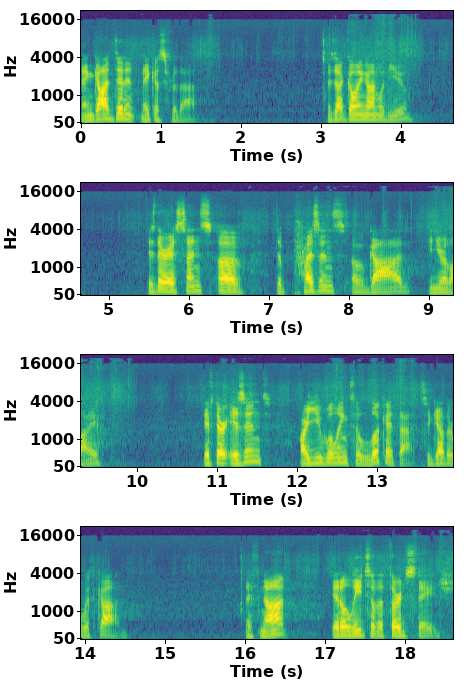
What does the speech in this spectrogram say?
And God didn't make us for that. Is that going on with you? Is there a sense of the presence of God in your life? If there isn't, are you willing to look at that together with God? If not, it'll lead to the third stage,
